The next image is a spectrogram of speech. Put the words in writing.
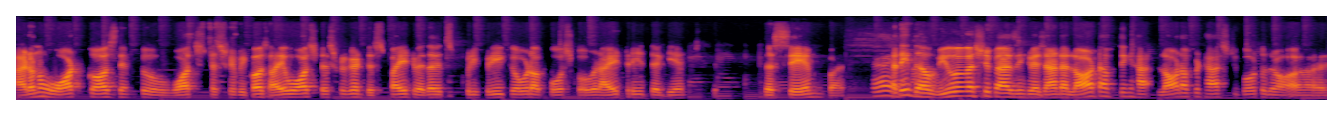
i don't know what caused them to watch test cricket because i watch test cricket despite whether it's pre covid or post covid i treat the games the same but Yeah, i think the viewership has increased and a lot of thing ha- lot of it has to go to the uh,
